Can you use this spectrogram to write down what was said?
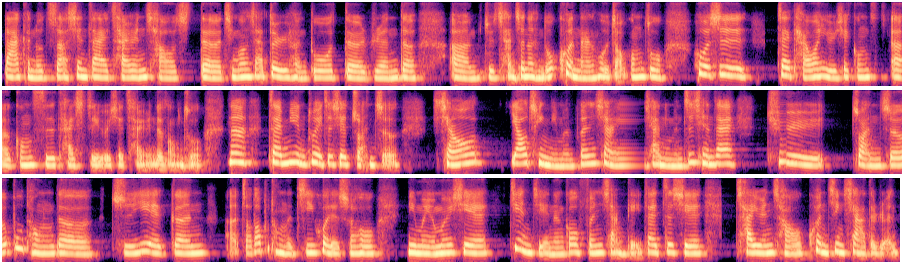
大家可能都知道，现在裁员潮的情况下，对于很多的人的，嗯，就产生了很多困难，或者找工作，或者是在台湾有一些公呃公司开始有一些裁员的动作。那在面对这些转折，想要邀请你们分享一下，你们之前在去。转折不同的职业跟呃找到不同的机会的时候，你们有没有一些见解能够分享给在这些裁员潮困境下的人？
